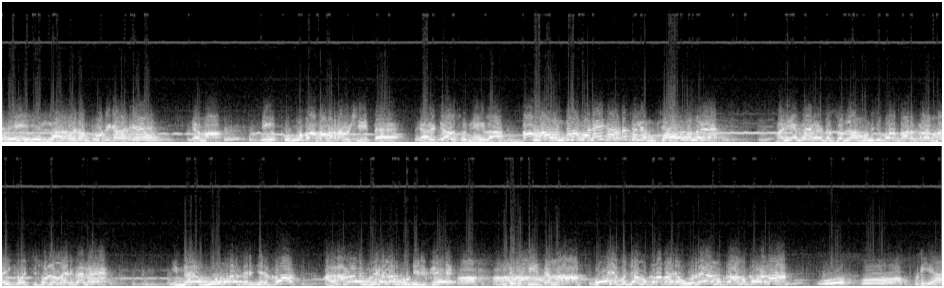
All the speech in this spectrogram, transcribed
என்னையதே எல்லா வீடும் பூட்டி கிடக்கு. ஏமா நீங்க பொண்ணு பார்க்க வர்ற விஷயத்த யாருக்காவது சொன்னீங்களா? ஆமா இந்த மனைவிக்காரட்ட சொல்லி அனுப்பிச்சேன் போதுமே. மணியக்காரர்கிட்ட சொன்னா முனிசிபல் பார்க்கல மைக் வச்சு சொல்ல மாதிரி தானே? இந்நேரம் ஊர் பூரா தெரிஞ்சிருக்கும். அதனால வீடெல்லாம் பூட்டி இருக்கு ஆஹா. இந்த விஷயத்தெல்லாம் கோழி கொஞ்சம் அமுக்குற மாதிரி ஒரே அமுக்க அமுக்க வேணாம் ஓஹோ அப்படியா?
